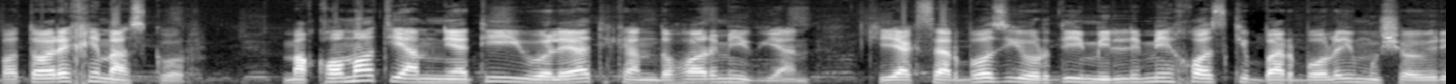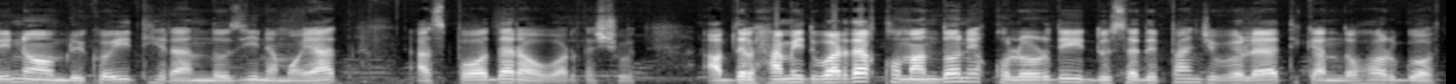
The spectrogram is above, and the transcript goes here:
با تاریخ مذکور مقامات امنیتی ولایت کندهار می‌گویند که یک سرباز اردی ملی می‌خواست که بر بالای مشاورین آمریکایی تیراندازی نماید از پا در آورده شد عبدالحمید ورده قماندان قلوردی 205 ولایت کندهار گفت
